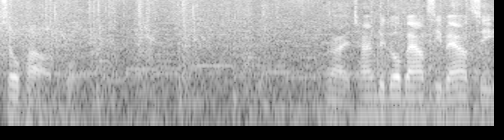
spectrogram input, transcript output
so powerful. Alright, time to go bouncy bouncy.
